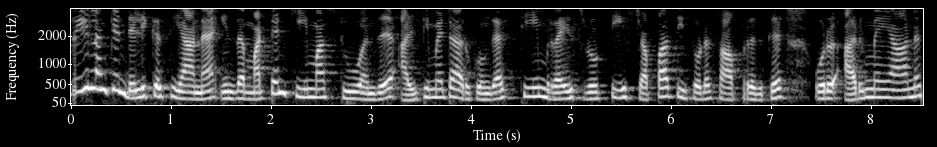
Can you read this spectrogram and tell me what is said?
ஸ்ரீலங்கன் டெலிகசியான இந்த மட்டன் கீமா ஸ்டூ வந்து அல்டிமேட்டாக இருக்குங்க. ஸ்டீம் ரைஸ் ரொட்டீஸ் சப்பாத்திஸோட சாப்பிட்றதுக்கு ஒரு அருமையான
